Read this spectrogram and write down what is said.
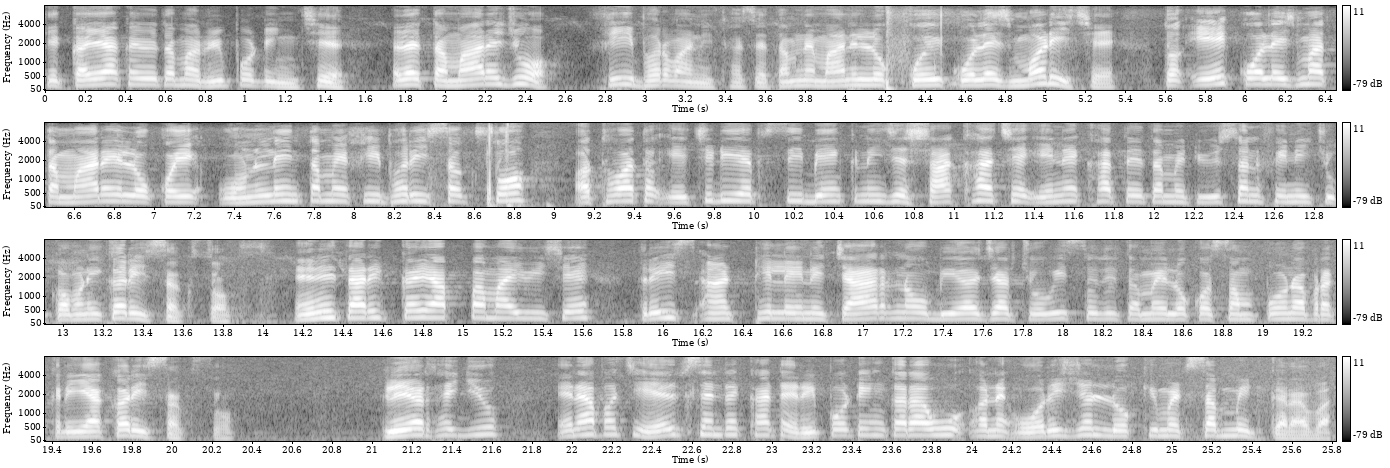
કે કયા કયું તમારું રિપોર્ટિંગ છે. એટલે તમારે જો ફી ભરવાની થશે. તમને માની લો કોઈ કોલેજ મળી છે, તો એ કોલેજમાં તમારે લોકોએ ઓનલાઈન તમે ફી ભરી શકશો અથવા તો એચડીએફસી બેંકની જે શાખા છે, એને ખાતે તમે ટ્યુશન ફીની ચૂકવણી કરી શકશો. એની તારીખ કઈ આપવામાં આવી છે? ત્રીસ આઠથી લઈને ચાર નવ બે હજાર ચોવીસ સુધી તમે લોકો સંપૂર્ણ પ્રક્રિયા કરી શકશો. ક્લિયર થઈ ગયું? એના પછી હેલ્પ સેન્ટર ખાતે રિપોર્ટિંગ કરાવવું અને ઓરિજિનલ ડોક્યુમેન્ટ સબમિટ કરાવવા.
